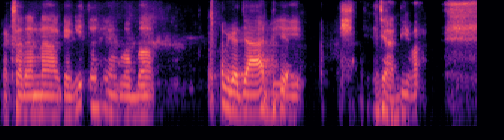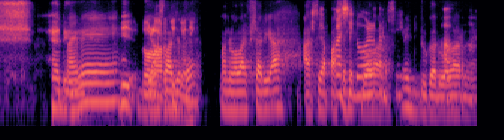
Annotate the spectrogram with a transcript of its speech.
reksadana kayak gitu yang global Cuman nggak jadi. ya. di jadi pak Aduh. Nah ini Ini dolar juga nih Manulife Syariah Asia Pasifik dolar. Ini juga dolar Ah. nih.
